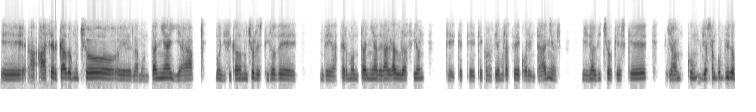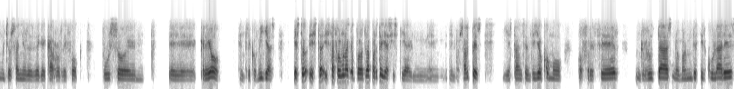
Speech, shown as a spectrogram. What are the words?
eh, ha acercado mucho la montaña y ha modificado mucho el estilo de, de hacer montaña de larga duración que, que, conocíamos hace 40 años. Bien has dicho que es que ya, ya se han cumplido muchos años desde que Carlos de Foc puso en, creó entre comillas, esto, esta, esta fórmula que por otra parte ya existía en, en, los Alpes y es tan sencillo como ofrecer rutas normalmente circulares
